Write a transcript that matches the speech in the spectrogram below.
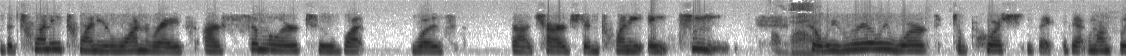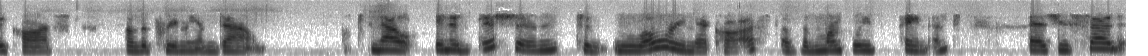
the 2021 rates are similar to what was uh, charged in 2018. Oh, wow. So we really worked to push the, that monthly cost of the premium down. Now, in addition to lowering that cost of the monthly payment, as you said,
